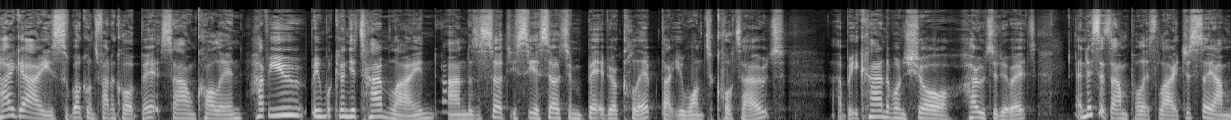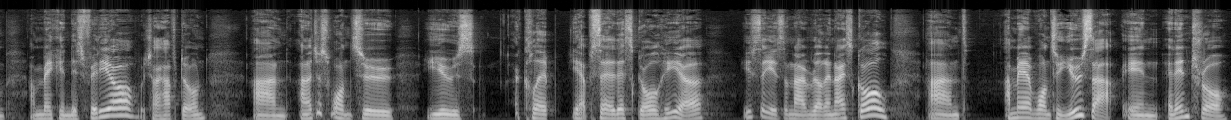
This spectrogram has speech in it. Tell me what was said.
Hi guys, welcome to Final Cut Bits. I'm Colin. Have you been working on your timeline and there's a certain, you see a certain bit of your clip that you want to cut out, uh, but you're kind of unsure how to do it? In this example, it's like just say I'm I'm making this video, which I have done, and and I just want to use a clip. Yep, say this goal here. You see, it's a really nice goal, and I may want to use that in an intro,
